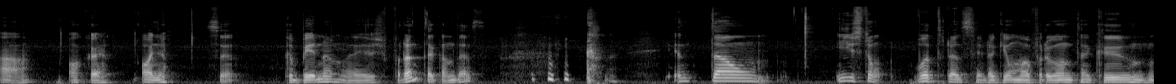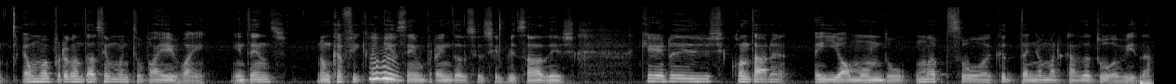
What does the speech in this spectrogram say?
Ah, ok. Olha, que pena, mas pronto, acontece. então, isto, vou trazer aqui uma pergunta que é uma pergunta assim muito vai e vem, entendes? Nunca fica aqui uhum. sempre em todos os episódios. Queres contar aí ao mundo uma pessoa que tenha marcado a tua vida?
